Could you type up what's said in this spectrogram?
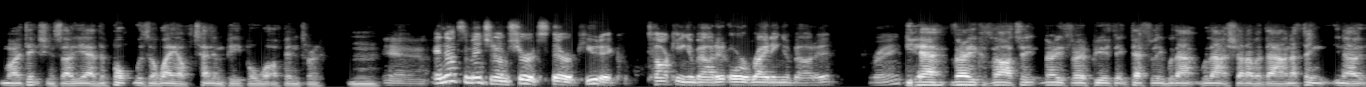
my addiction. So yeah, the book was a way of telling people what I've been through. Mm. Yeah, and not to mention, I'm sure it's therapeutic talking about it or writing about it right? Yeah, very cathartic, very therapeutic, definitely without without a shadow of a doubt. And I think you know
